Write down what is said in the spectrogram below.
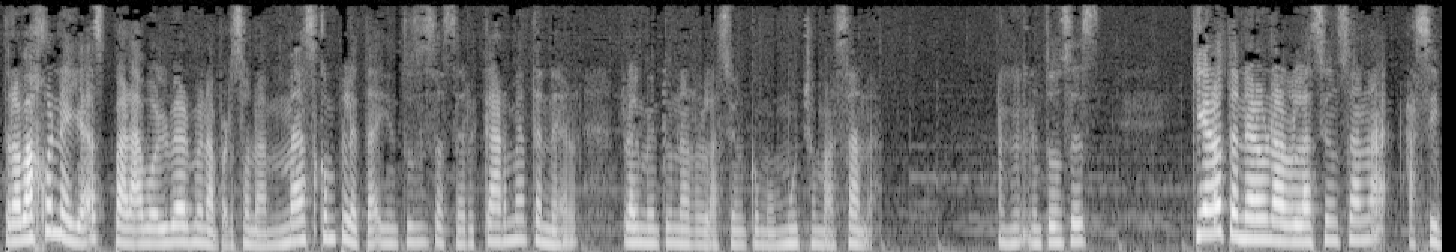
Trabajo en ellas para volverme una persona más completa y entonces acercarme a tener realmente una relación como mucho más sana. Entonces, quiero tener una relación sana, así,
